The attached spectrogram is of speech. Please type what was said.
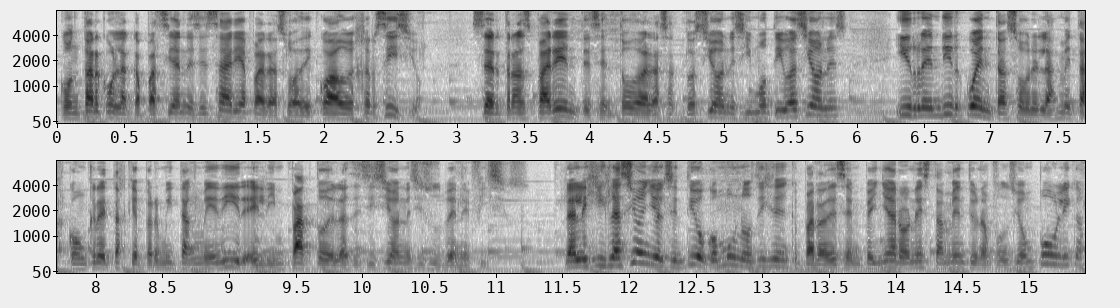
Contar con la capacidad necesaria para su adecuado ejercicio, ser transparentes en todas las actuaciones y motivaciones y rendir cuentas sobre las metas concretas que permitan medir el impacto de las decisiones y sus beneficios. La legislación y el sentido común nos dicen que para desempeñar honestamente una función pública,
